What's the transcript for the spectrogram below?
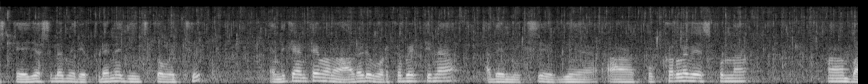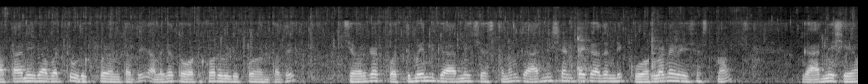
స్టేజెస్లో మీరు ఎప్పుడైనా దించుకోవచ్చు. ఎందుకంటే మనం ఆల్రెడీ ఉడకబెట్టిన అదే మిక్సీ ఆ కుక్కర్లో వేసుకున్న బఠానీ కాబట్టి ఉడికిపోయి ఉంటుంది. అలాగే తోటకూర ఉడికిపోయి ఉంటుంది. చివరిగా కొత్తిమీరని గార్నిష్ చేస్తున్నాం. గార్నిష్ అంటే కాదండి కూరలోనే వేసేస్తున్నాం. గార్నిష్ ఏం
